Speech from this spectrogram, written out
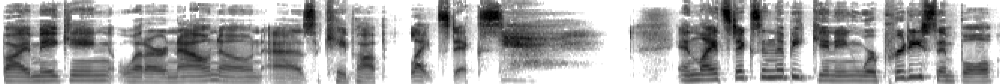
by making what are now known as K-pop light sticks. Yeah. And light sticks in the beginning were pretty simple,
